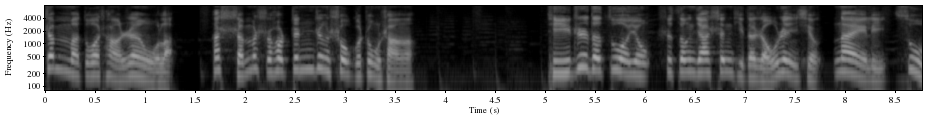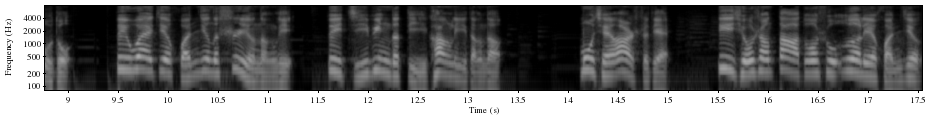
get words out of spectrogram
这么多场任务了，他什么时候真正受过重伤啊？体质的作用是增加身体的柔韧性、耐力、速度，对外界环境的适应能力，对疾病的抵抗力等等。目前二十点，地球上大多数恶劣环境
